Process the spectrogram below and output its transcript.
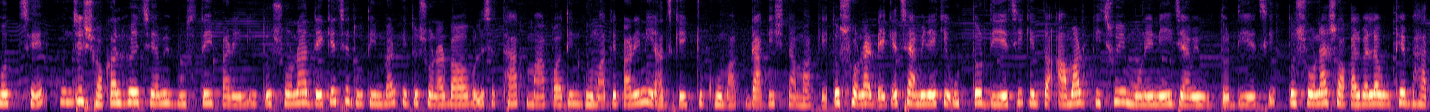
হচ্ছে। এখন যে সকাল হয়েছে আমি বুঝতেই পারিনি। তো সোনা দেখেছে দু, তিনবার, কিন্তু সোনার বাবা বলেছে, থাক, মা কদিন ঘুমাতে পারিনি, আজকে একটু ঘুমাক, ডাকিস না মাকে। তো সোনা ডেকেছে, আমি নাকি উত্তর দিয়েছি, কিন্তু আমার কিছুই মনে নেই যে আমি উত্তর দিয়েছি। তো সোনা সকালবেলা উঠে ভাত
